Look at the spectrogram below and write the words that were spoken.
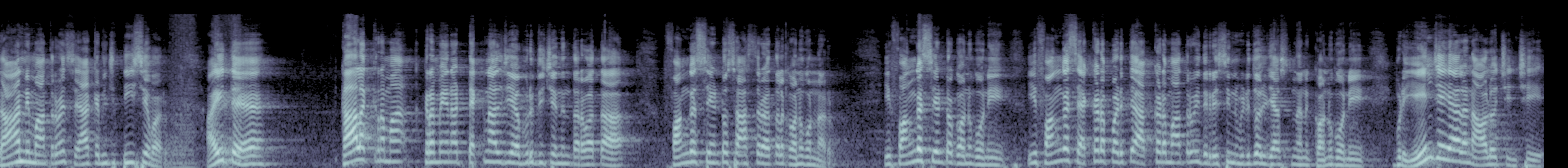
దాన్ని మాత్రమే సేకరించి తీసేవారు. అయితే కాలక్రమ క్రమేణా టెక్నాలజీ అభివృద్ధి చెందిన తర్వాత ఫంగస్ ఏంటో శాస్త్రవేత్తలు కనుగొన్నారు. ఈ ఫంగస్ ఏంటో కనుగొని ఈ ఫంగస్ ఎక్కడ పడితే అక్కడ మాత్రం ఇది రెసిన్ విడుదల చేస్తుందని కనుగొని ఇప్పుడు ఏం చేయాలని ఆలోచించి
